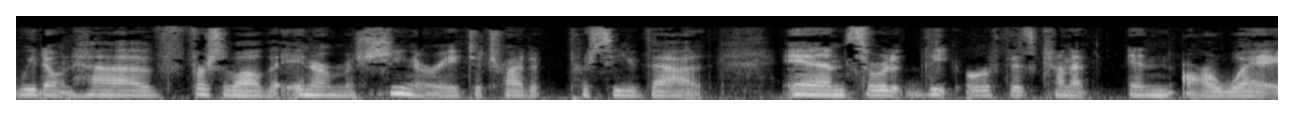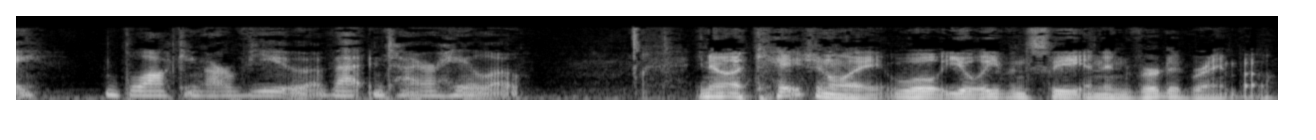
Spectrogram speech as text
we don't have, first of all, the inner machinery to try to perceive that. And sort of the earth is kind of in our way, blocking our view of that entire halo. You know, occasionally we'll, you'll even see an inverted rainbow.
